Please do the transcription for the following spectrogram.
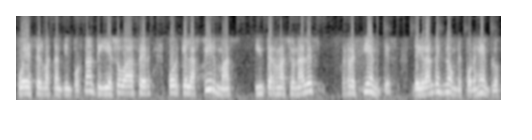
puede ser bastante importante y eso va a ser porque las firmas internacionales recientes de grandes nombres, por ejemplo,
